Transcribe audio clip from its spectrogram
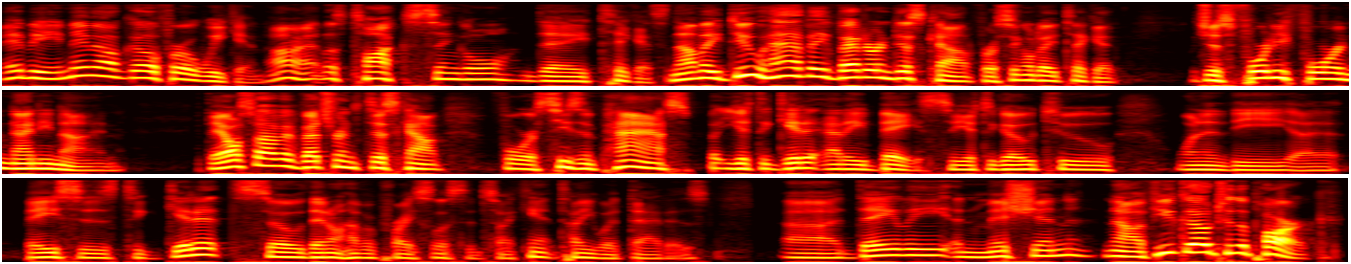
Maybe maybe I'll go for a weekend." All right, let's talk single day tickets. Now they do have a veteran discount for a single day ticket, which is $44.99. They also have a veterans discount for a season pass, but you have to get it at a base. So you have to go to one of the uh, bases to get it. So they don't have a price listed. So I can't tell you what that is. Uh, daily admission. Now, if you go to the park,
